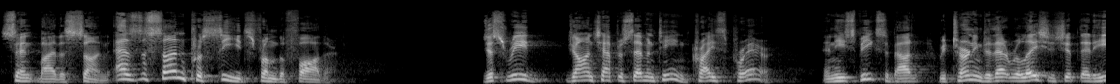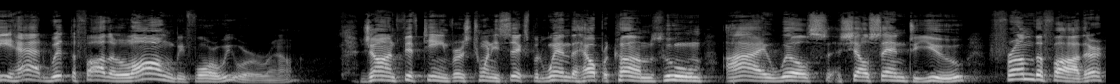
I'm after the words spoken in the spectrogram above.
sent by the Son, as the Son proceeds from the Father. Just read John chapter 17, Christ's prayer. And he speaks about returning to that relationship that he had with the Father long before we were around. John 15 verse 26, but when the helper comes, whom I will, shall send to you from the Father,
